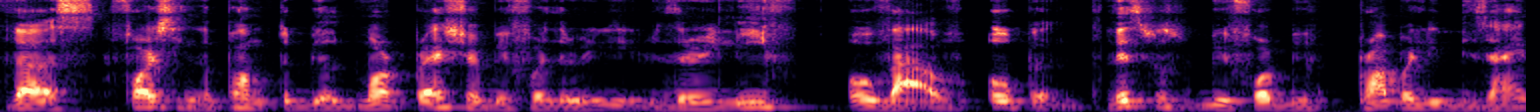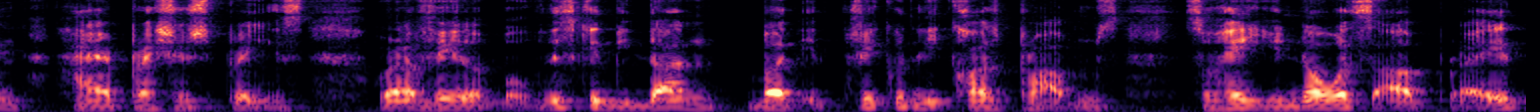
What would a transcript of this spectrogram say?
thus forcing the pump to build more pressure before the, re the relief O valve opened. This was before properly designed higher pressure springs were available. This could be done, but it frequently caused problems. So hey, you know what's up, right?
